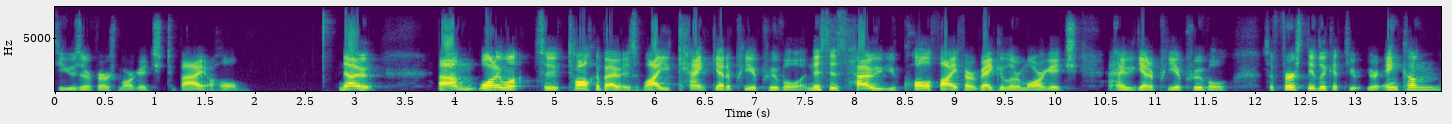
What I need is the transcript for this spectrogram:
to use a reverse mortgage to buy a home. Now, um, what I want to talk about is why you can't get a pre-approval. And this is how you qualify for a regular mortgage and how you get a pre-approval. So first they look at your, your income,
